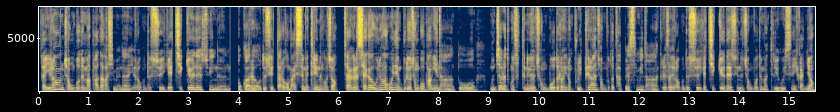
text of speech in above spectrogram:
자 이런 정보들만 받아가시면은 여러분들 수익에 직결될 수 있는 효과를 얻을 수 있다라고 말씀을 드리는 거죠. 자, 그래서 제가 운영하고 있는 무료 정보 방이나 또 문자를 통해서 드리는 정보들은 이런 불필요한 정보도 다 뺐습니다. 그래서 여러분들 수익에 직결될 수 있는 정보들만 드리고 있으니까요.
